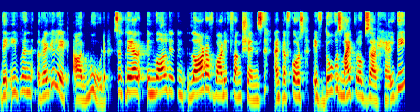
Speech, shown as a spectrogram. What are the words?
They even regulate our mood. So they are involved in a lot of body functions. And of course, if those microbes are healthy,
